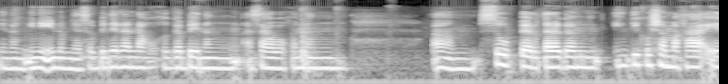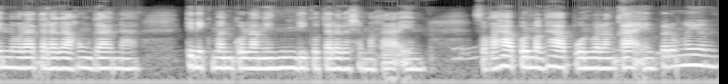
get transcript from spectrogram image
Yan ang iniinom niya. So, binilan ako kagabi ng asawa ko ng um, soup. Pero talagang hindi ko siya makain. Wala talaga akong gana. Tinikman ko lang. Hindi ko talaga siya makain. So, kahapon, maghapon, walang kain. Pero ngayon,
